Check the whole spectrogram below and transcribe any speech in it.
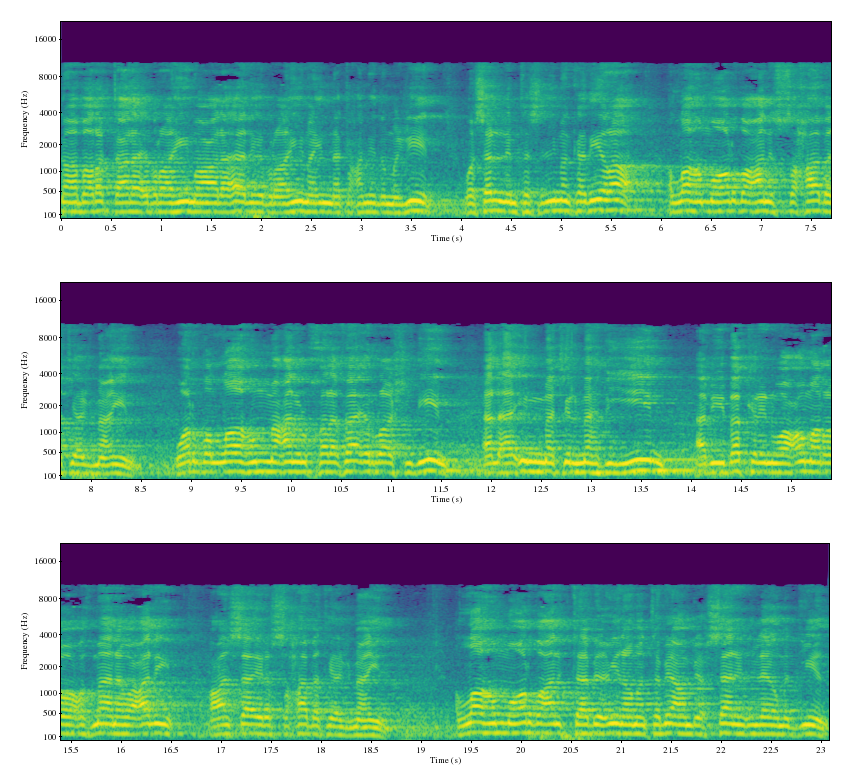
كما باركت على إبراهيم وعلى آل إبراهيم إنك حميد مجيد. وسلم تسليما كثيرا. اللهم وارض عن الصحابة أجمعين. وارض اللهم عن الخلفاء الراشدين الأئمة المهديين أبي بكر وعمر وعثمان وعلي وعن سائر الصحابة أجمعين. اللهم وارض عن التابعين ومن تبعهم بإحسان إلى يوم الدين.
